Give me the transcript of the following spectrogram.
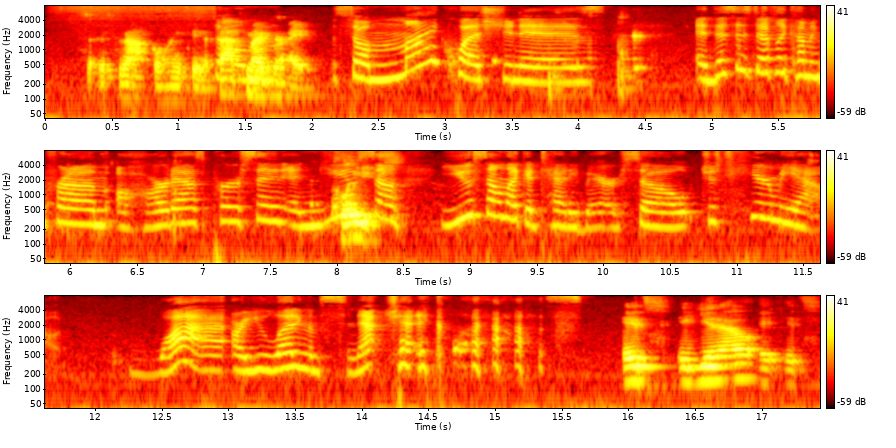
It's, not going to. So- That's my gripe. So my question is, and this is definitely coming from a hard ass person, and you Please. sound you sound like a teddy bear. So just hear me out. Why are you letting them Snapchat in class? it's you know it, it's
